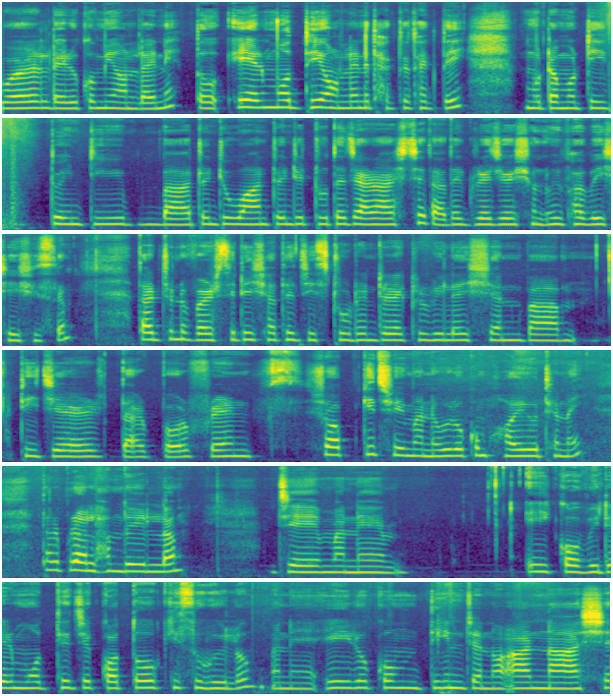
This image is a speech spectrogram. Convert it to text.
ওয়ার্ল্ড এরকমই অনলাইনে তো এর মধ্যেই অনলাইনে থাকতে থাকতেই মোটামুটি টোয়েন্টি বা টোয়েন্টি ওয়ান টোয়েন্টি টুতে যারা আসছে, তাদের গ্র্যাজুয়েশন ওইভাবেই শেষ হয়েছে তার জন্য ভার্সিটির সাথে যে স্টুডেন্টের একটা রিলেশন বা টিচার তারপর ফ্রেন্ডস সব কিছুই মানে ওই রকম হয়ে ওঠে নাই। তারপর আলহামদুলিল্লাহ যে মানে এই কোভিডের মধ্যে যে কত কিছু হইল মানে এই রকম দিন যেন আর না আসে।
